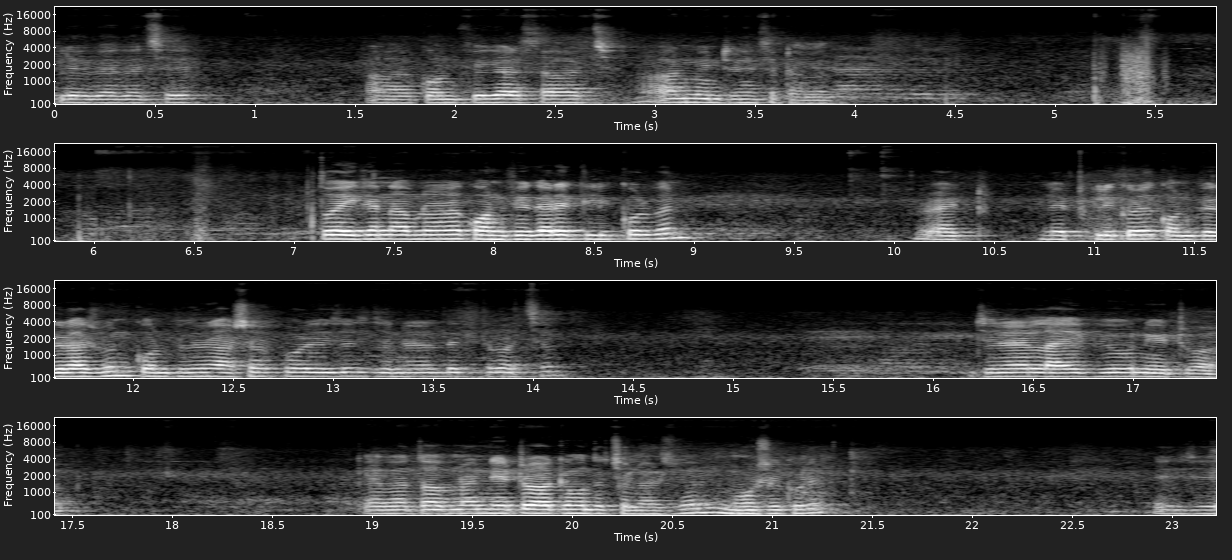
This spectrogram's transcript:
প্লেব্যাক আছে, আর কনফিগার সার্চ আর মেনটেন্যান্সের আলাদা তো এখানে আপনারা কনফিগারে ক্লিক করবেন। রাইট লেফট ক্লিক করে কনফিগারে আসবেন। কনফিগারে আসার পরে এই যে জেনারেল দেখতে পাচ্ছেন। General live view network camera তো আপনার নেটওয়ার্কের মধ্যে চলে আসবেন মাউসে করে। এই যে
